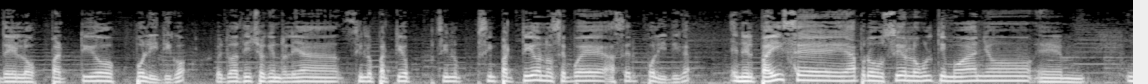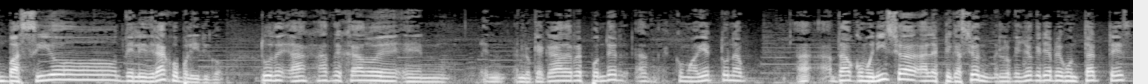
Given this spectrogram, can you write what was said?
de los partidos políticos. Pues tú has dicho que en realidad sin los partidos, sin, sin partidos no se puede hacer política. En el país se ha producido en los últimos años eh, un vacío de liderazgo político tú has, dejado en, en- lo que acaba de responder, has como abierto una, ha- has dado como inicio a, a la explicación. Lo que yo quería preguntarte es,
